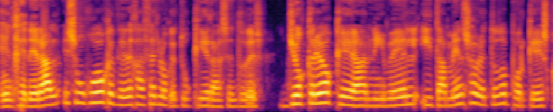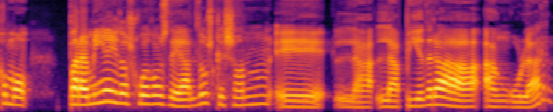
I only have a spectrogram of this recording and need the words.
en general es un juego que te deja hacer lo que tú quieras. Entonces, yo creo que a nivel, y también sobre todo porque es como Para mí hay dos juegos de Aldous que son eh, la, la piedra angular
